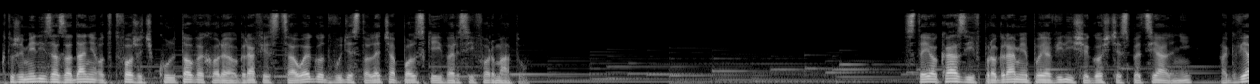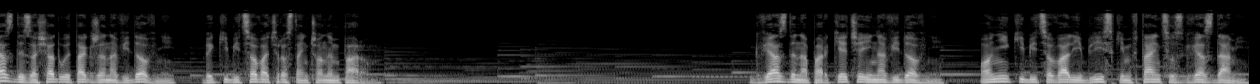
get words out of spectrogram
którzy mieli za zadanie odtworzyć kultowe choreografie z całego dwudziestolecia polskiej wersji formatu. Z tej okazji w programie pojawili się goście specjalni, a gwiazdy zasiadły także na widowni, by kibicować roztańczonym parom. Gwiazdy na parkiecie i na widowni. Oni kibicowali bliskim w tańcu z gwiazdami.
